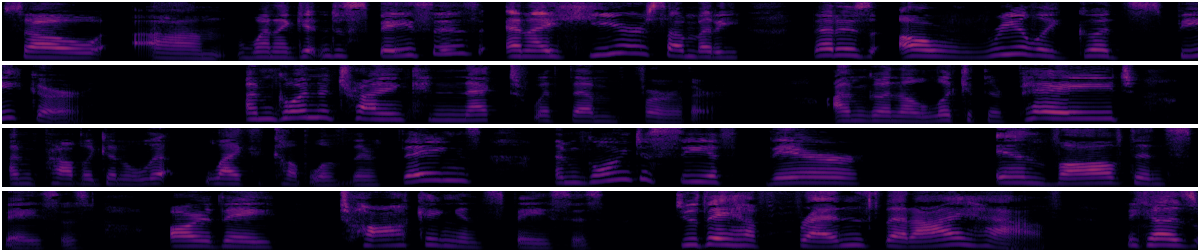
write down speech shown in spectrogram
So um, when I get into spaces and I hear somebody that is a really good speaker, I'm going to try and connect with them further. I'm going to look at their page. I'm probably going to li- like a couple of their things. I'm going to see if they're involved in spaces. Are they talking in spaces? Do they have friends that I have? Because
